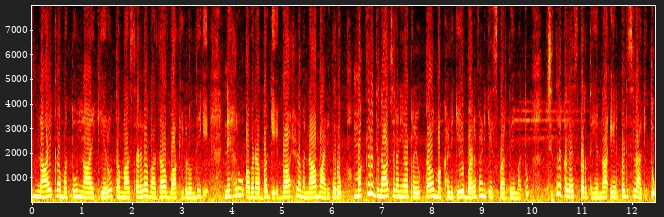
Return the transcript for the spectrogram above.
ನಾಯಕ ಮತ್ತು ನಾಯಕಿಯರು ತಮ್ಮ ಸರಳವಾದ ವಾಕ್ಯಗಳೊಂದಿಗೆ ನೆಹರು ಅವರ ಬಗ್ಗೆ ಭಾಷಣವನ್ನ ಮಾಡಿದರು. ಮಕ್ಕಳ ದಿನಾಚರಣೆಯ ಪ್ರಯುಕ್ತ ಮಕ್ಕಳಿಗೆ ಬರವಣಿಗೆ ಸ್ಪರ್ಧೆ ಮತ್ತು ಚಿತ್ರಕಲೆ ಸ್ಪರ್ಧೆಯನ್ನ ಏರ್ಪಡಿಸಲಾಗಿತ್ತು.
